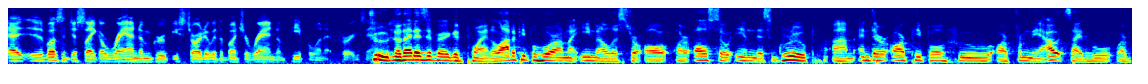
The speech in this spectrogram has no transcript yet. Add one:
uh, it wasn't just like a random group you started with a bunch of random people in it, for example. True. No, that is a very good point. A lot of people who are on my email list are all are also in this group, um, and there are people who are from the outside who are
